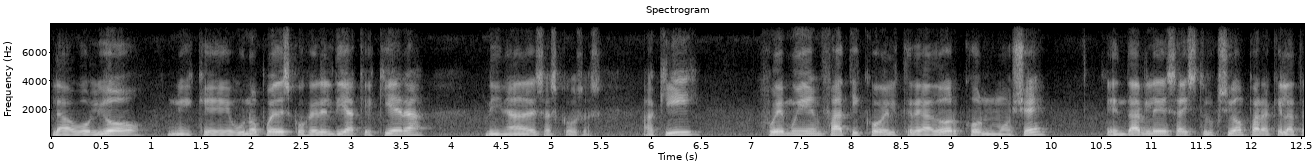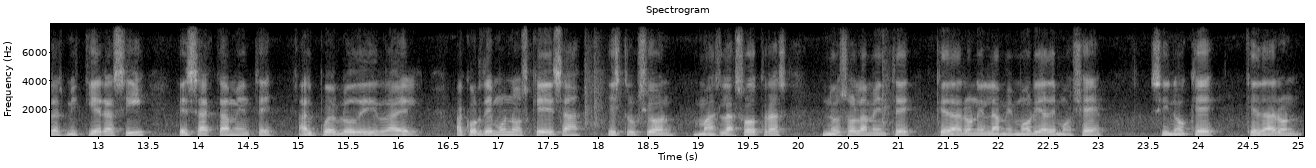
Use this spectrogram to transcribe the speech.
la abolió, ni que uno puede escoger el día que quiera, ni nada de esas cosas. Aquí fue muy enfático el Creador con Moshe en darle esa instrucción para que la transmitiera así exactamente al pueblo de Israel. Acordémonos que esa instrucción, más las otras, no solamente quedaron en la memoria de Moshe, sino que quedaron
